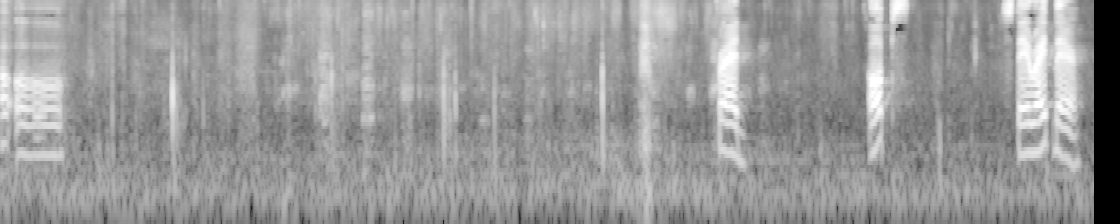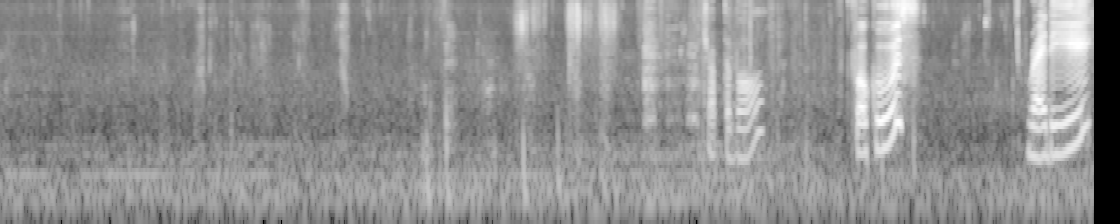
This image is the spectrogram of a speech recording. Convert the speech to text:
Uh-oh. Fred. Oops. Stay right there. Drop the ball. Focus. Ready?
